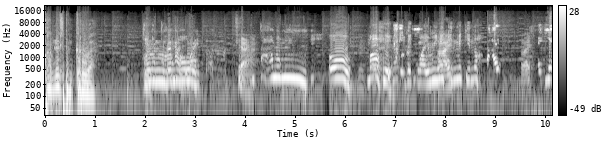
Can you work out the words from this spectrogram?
ความรู้สึกเป็นกลัว มันมันมันเดินผ่านกูไปเชี่ยตามลงนี่โอ้ไม่เด็กวัยวิ่งให้อะไรกินไม่กินเนาะอะไรไอ้เหี้ย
